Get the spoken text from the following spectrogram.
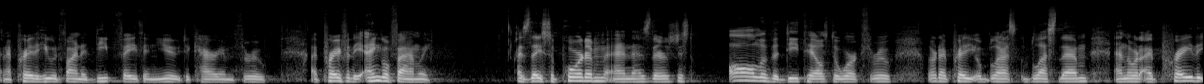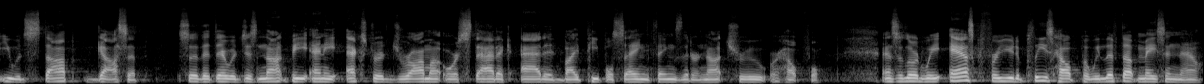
and I pray that he would find a deep faith in you to carry him through. I pray for the Engel family as they support him and as there's just all of the details to work through. Lord, I pray that you'll bless, bless them. And Lord, I pray that you would stop gossip so that there would just not be any extra drama or static added by people saying things that are not true or helpful. And so, Lord, we ask for you to please help, but we lift up Mason now.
